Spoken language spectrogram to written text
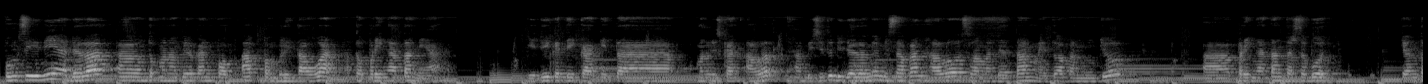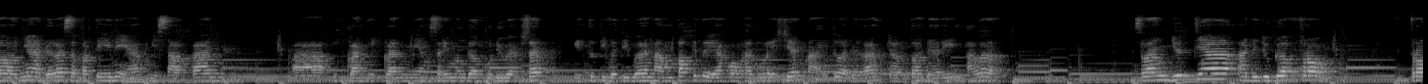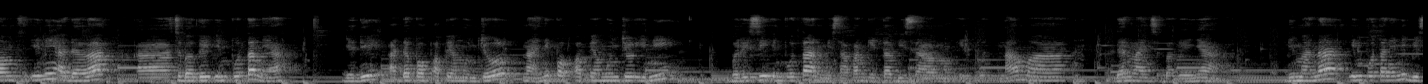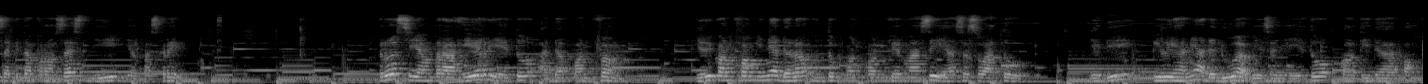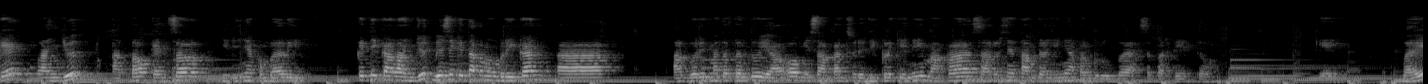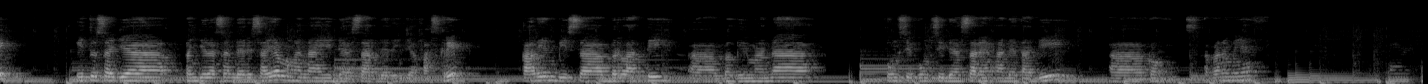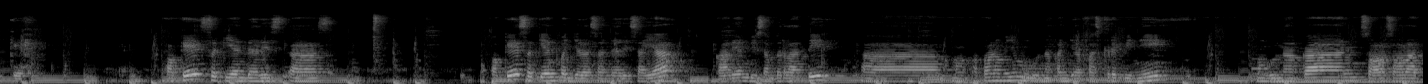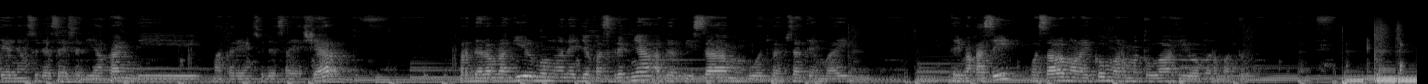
Fungsi ini adalah uh, untuk menampilkan pop-up pemberitahuan atau peringatan ya. Jadi ketika kita menuliskan alert, habis itu di dalamnya misalkan halo selamat datang, nah itu akan muncul uh, peringatan tersebut. Contohnya adalah seperti ini ya, misalkan uh, iklan-iklan yang sering mengganggu di website itu tiba-tiba nampak itu ya congratulations. Nah itu adalah contoh dari alert. Selanjutnya ada juga from. From ini adalah uh, sebagai inputan ya. Jadi ada pop up yang muncul. Nah ini pop up yang muncul ini berisi inputan. Misalkan kita bisa menginput nama dan lain sebagainya. Di mana inputan ini bisa kita proses di JavaScript Terus yang terakhir yaitu ada confirm. Jadi confirm ini adalah untuk mengkonfirmasi ya sesuatu. Jadi pilihannya ada dua biasanya yaitu kalau tidak oke okay, lanjut atau cancel jadinya kembali. Ketika lanjut biasanya kita akan memberikan uh, algoritma tertentu ya. Oh misalkan sudah diklik ini maka seharusnya tampilan ini akan berubah seperti itu. Oke. Okay. Baik, itu saja penjelasan dari saya mengenai dasar dari JavaScript kalian bisa berlatih uh, bagaimana fungsi-fungsi dasar yang ada tadi uh, apa namanya? Oke. Okay. oke okay, sekian dari uh, oke sekian penjelasan dari saya. Kalian bisa berlatih uh, apa namanya menggunakan JavaScript ini menggunakan soal-soal latihan yang sudah saya sediakan di materi yang sudah saya share perdalam lagi ilmu mengenai JavaScriptnya agar bisa membuat website yang baik. Terima kasih. Wassalamualaikum warahmatullahi wabarakatuh.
